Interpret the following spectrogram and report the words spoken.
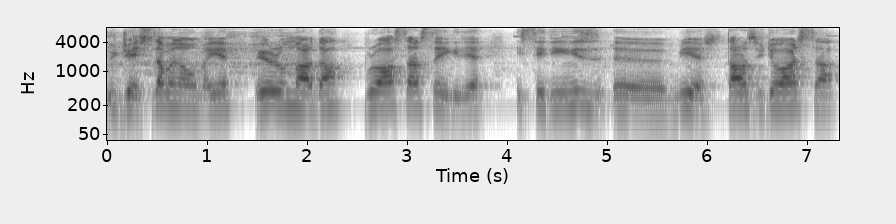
ücretsiz abone olmayı ve yorumlardan Brawl Stars'la ilgili istediğiniz e, bir tarz video varsa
